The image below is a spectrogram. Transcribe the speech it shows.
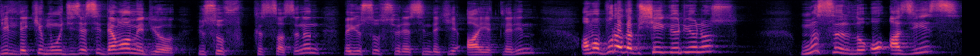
dildeki mucizesi devam ediyor Yusuf kıssasının ve Yusuf suresindeki ayetlerin. Ama burada bir şey görüyorsunuz. Mısırlı o aziz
